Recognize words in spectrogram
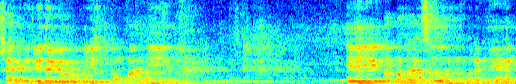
що я не відвідую їхні компанії. І одного разу вони мені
